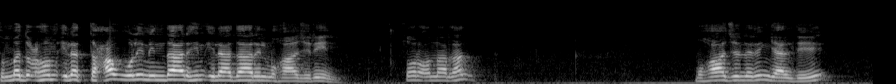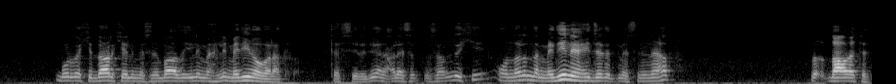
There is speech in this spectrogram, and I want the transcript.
ثُمَّ دُعْهُمْ اِلَى التَّحَوُّلِ مِنْ دَارِهِمْ اِلَى دَارِ الْمُهَاجِرِينَ Sonra onlardan muhacirlerin geldiği buradaki dar kelimesini bazı ilim ehli Medine olarak tefsir ediyor. Yani Aleyhisselatü Vesselam diyor ki onların da Medine'ye hicret etmesini ne yap? Davet et.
